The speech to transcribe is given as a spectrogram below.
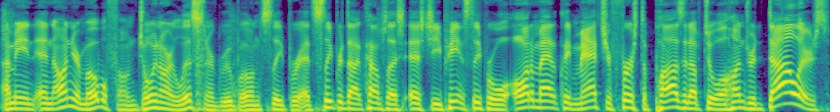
I mean, and on your mobile phone, join our listener group on Sleeper at sleeper.com slash SGP, and Sleeper will automatically match your first deposit up to $100.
